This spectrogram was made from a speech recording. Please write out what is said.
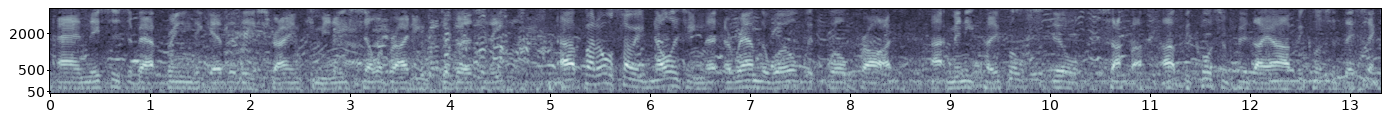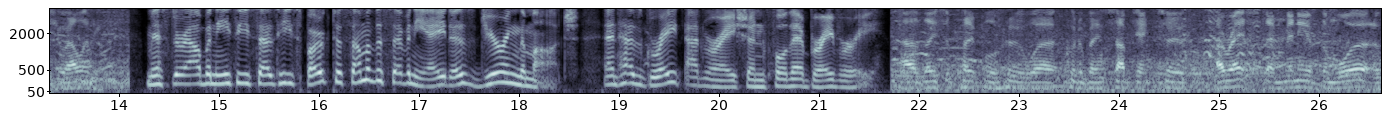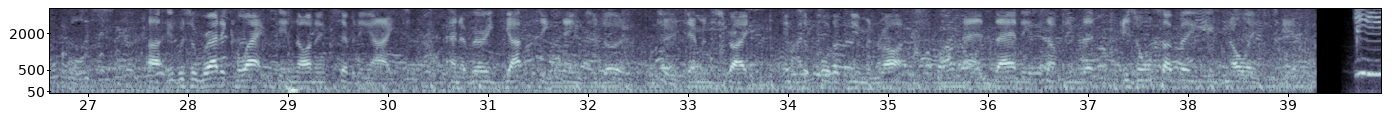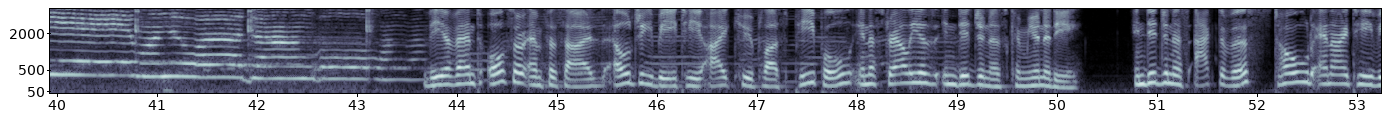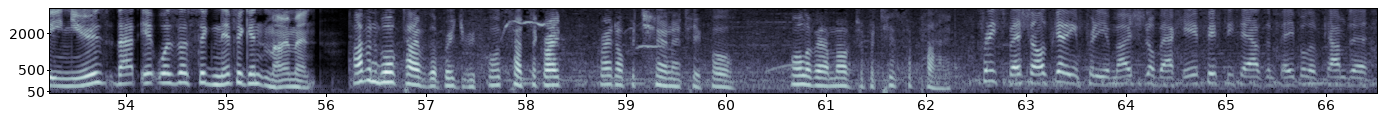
and this is about bringing together the Australian community, celebrating diversity, uh, but also acknowledging that around the world with World Pride, uh, many people still suffer uh, because of who they are, because of their sexuality. Mr. Albanese says he spoke to some of the 78ers during the march and has great admiration for their bravery. Uh, these are people who uh, could have been subject to arrest, and many of them were, of course. Uh, it was a radical act in 1978 and a very gutsy thing to do to demonstrate in support of human rights, and that is something that is also being acknowledged here. The event also emphasised LGBTIQ people in Australia's Indigenous community. Indigenous activists told NITV News that it was a significant moment. I haven't walked over the bridge before, so it's a great, great opportunity for all of our mob to participate. Pretty special. I was getting pretty emotional back here. 50,000 people have come to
